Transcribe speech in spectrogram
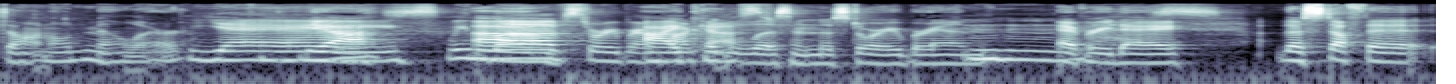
donald miller Yay! Yeah. we Um, love Story Brand. I podcast. could listen to Story Brand every day. The stuff that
